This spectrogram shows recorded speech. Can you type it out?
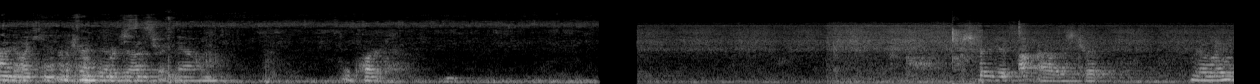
I know, I can't. I'm trying to adjust right now. It's hard. Should I get something out of this trip? Really?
